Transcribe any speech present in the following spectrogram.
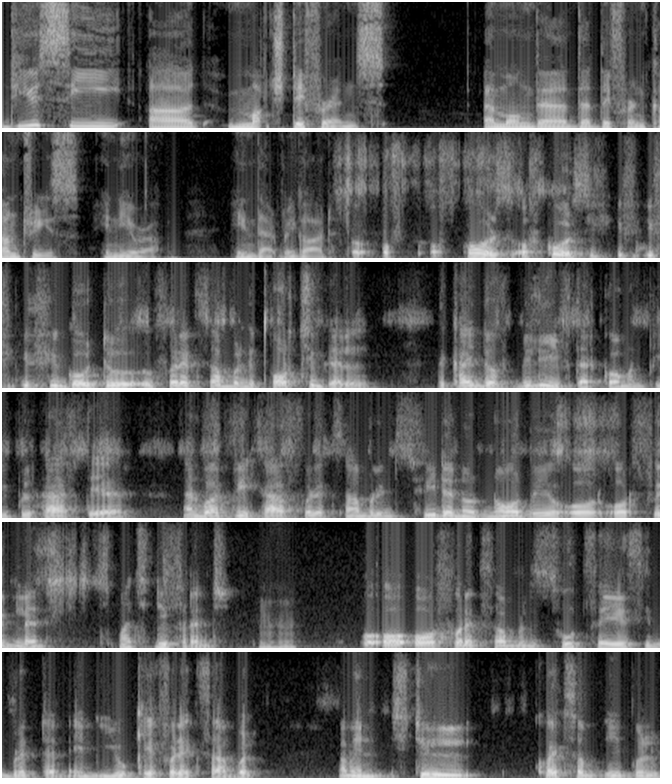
Do you see uh, much difference among the, the different countries in Europe in that regard? Of, of course, of course. If, if, if you go to, for example, the Portugal, the kind of belief that common people have there and what we have, for example, in Sweden or Norway or, or Finland, it's much different. Mm-hmm. Or, or, for example, the soothsayers in Britain, in UK, for example. I mean, still quite some people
